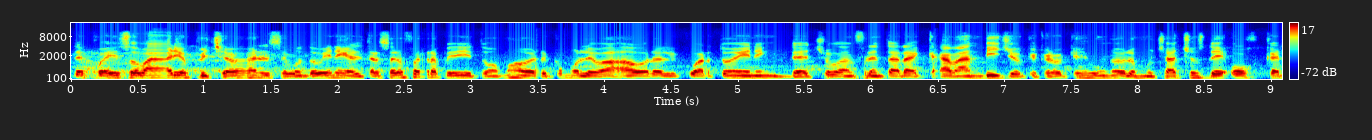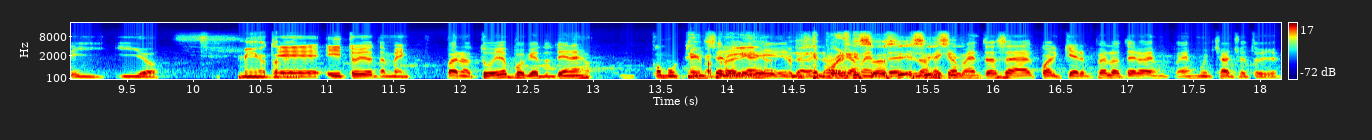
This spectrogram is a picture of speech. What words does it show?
Después hizo varios picheos en el segundo inning. El tercero fue rapidito. Vamos a ver cómo le va ahora el cuarto inning. De hecho, va a enfrentar a Cabandillo, que creo que es uno de los muchachos de Oscar y, yo. Mío también. Eh, y tuyo también. Bueno, tuyo porque tú tienes como 15 ligas y lógicamente, lógicamente o sea, cualquier pelotero es, es muchacho tuyo.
